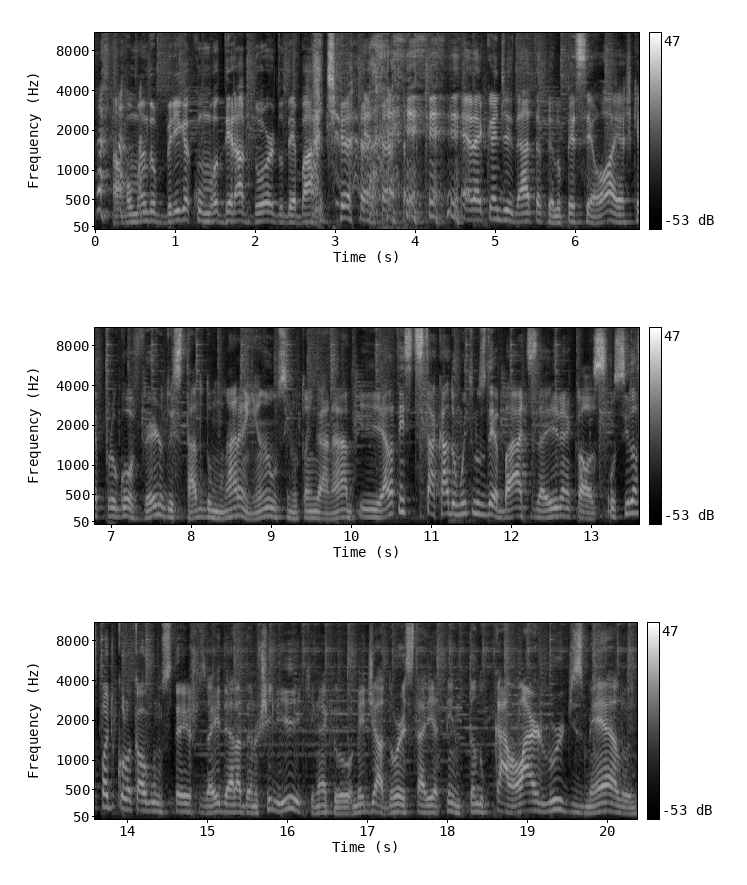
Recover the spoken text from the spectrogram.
Arrumando briga com o moderador do debate. Ela é candidata pelo PCO e acho que é pro governo do estado do Maranhão, se não tô enganado. E ela tem se destacado muito nos debates aí, né, Klaus? O Silas pode colocar alguns trechos aí dela dando chilique, né? Que o mediador estaria tentando calar Lourdes Melo.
